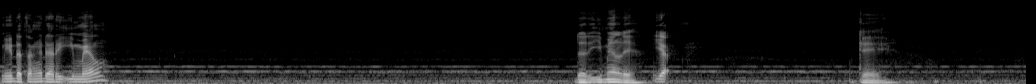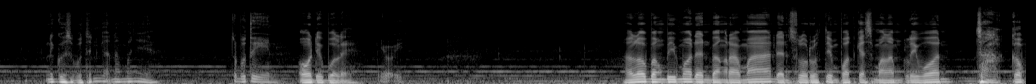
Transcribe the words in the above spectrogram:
Ini datangnya dari email Dari email ya? Ya, Oke. Ini gue sebutin nggak namanya ya? sebutin. Oh dia boleh. Yoi. Halo Bang Bimo dan Bang Rama dan seluruh tim podcast Malam Kliwon. Cakep.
